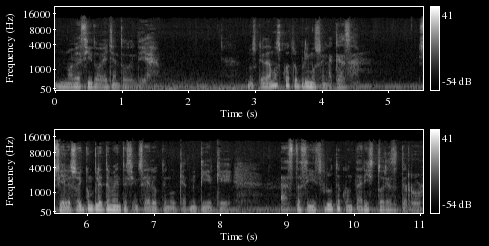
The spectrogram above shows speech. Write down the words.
No había sido ella en todo el día. Nos quedamos cuatro primos en la casa. Si le soy completamente sincero, tengo que admitir que hasta se disfruta contar historias de terror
